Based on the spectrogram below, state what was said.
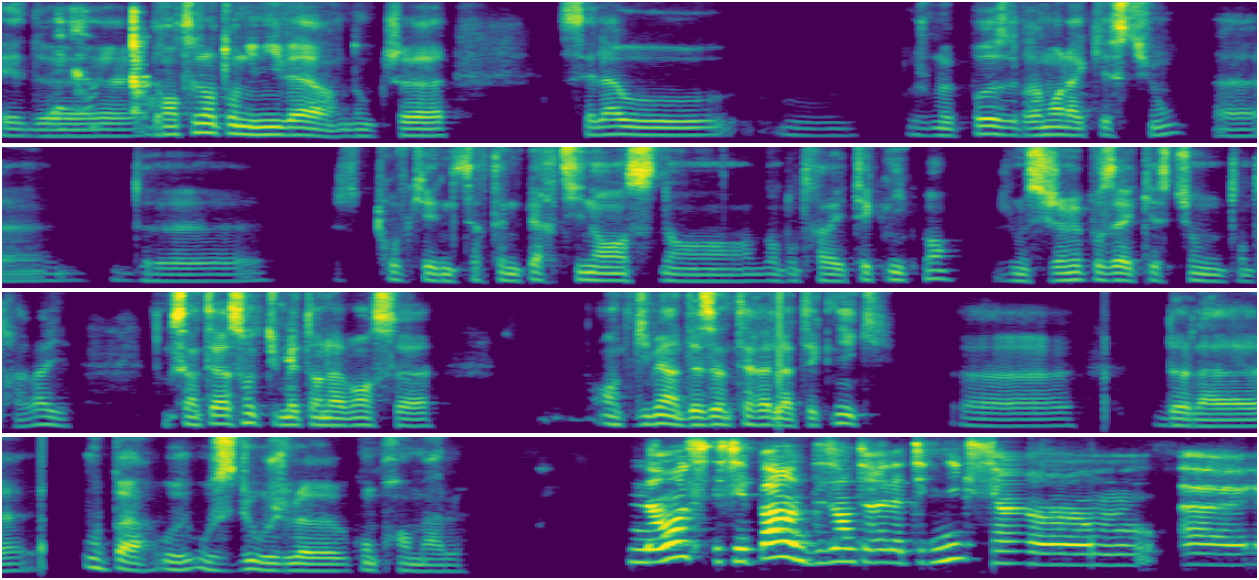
et de, de, rentrer dans ton univers. Donc, c'est là où, où, je me pose vraiment la question euh, de je trouve qu'il y a une certaine pertinence dans, ton travail techniquement. Je ne me suis jamais posé la question de ton travail. Donc c'est intéressant que tu mettes en avant, entre guillemets, un désintérêt de la technique, euh, de la, ou pas, ou, je le comprends mal. Non, c'est pas un désintérêt de la technique, c'est. Euh,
